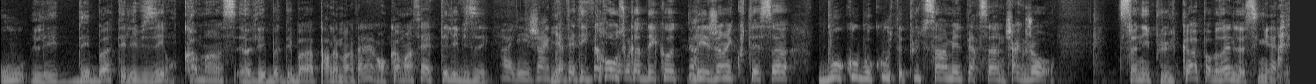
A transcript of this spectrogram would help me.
où les débats télévisés ont commencé, euh, les débats parlementaires ont commencé à être télévisés. Ah, les gens Il y avait des ça, grosses ouais. cotes d'écoute. Les gens écoutaient ça. Beaucoup, beaucoup. C'était plus de 100 000 personnes chaque jour. Ce n'est plus le cas, pas besoin de le signaler.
